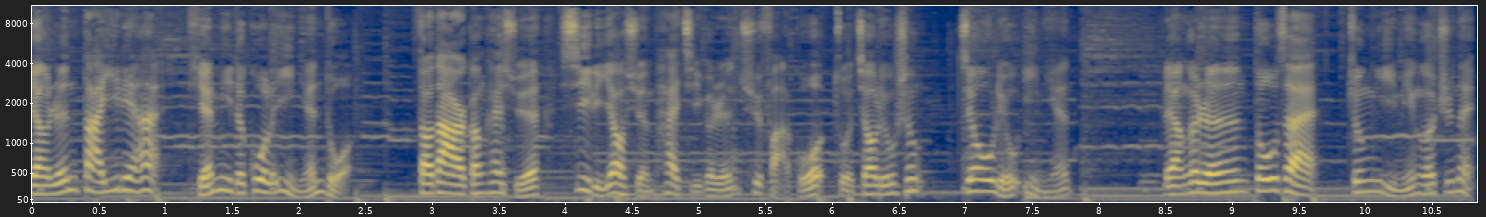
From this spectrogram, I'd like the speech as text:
两人大一恋爱，甜蜜的过了一年多，到大二刚开学，系里要选派几个人去法国做交流生，交流一年，两个人都在争议名额之内。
